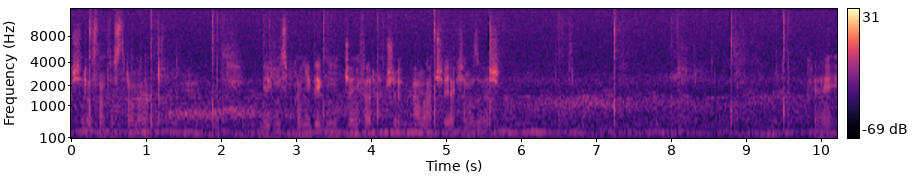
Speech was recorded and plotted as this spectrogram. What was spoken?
Jeszcze raz na tę stronę. Biegnij biegnij. Jennifer, czy Anna, czy jak się nazywasz? Okej.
